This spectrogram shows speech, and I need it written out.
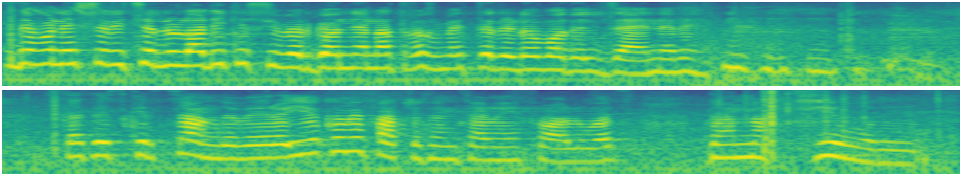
devono essere i cellulari che si vergognano a trasmettere roba del genere. State scherzando, vero? Io come faccio senza i miei followers? Dannazione!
